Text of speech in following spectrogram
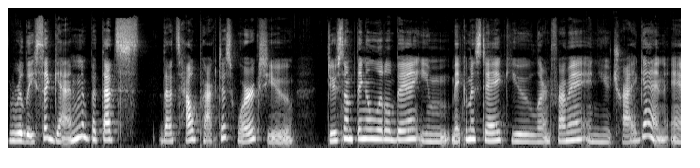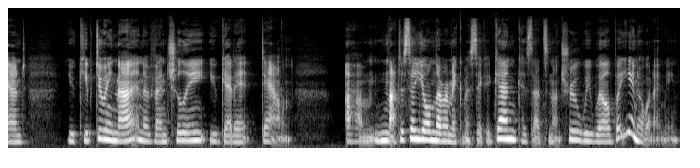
release again. But that's that's how practice works. You do something a little bit, you make a mistake, you learn from it, and you try again. And you keep doing that, and eventually you get it down. Um, not to say you'll never make a mistake again, because that's not true. We will, but you know what I mean.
